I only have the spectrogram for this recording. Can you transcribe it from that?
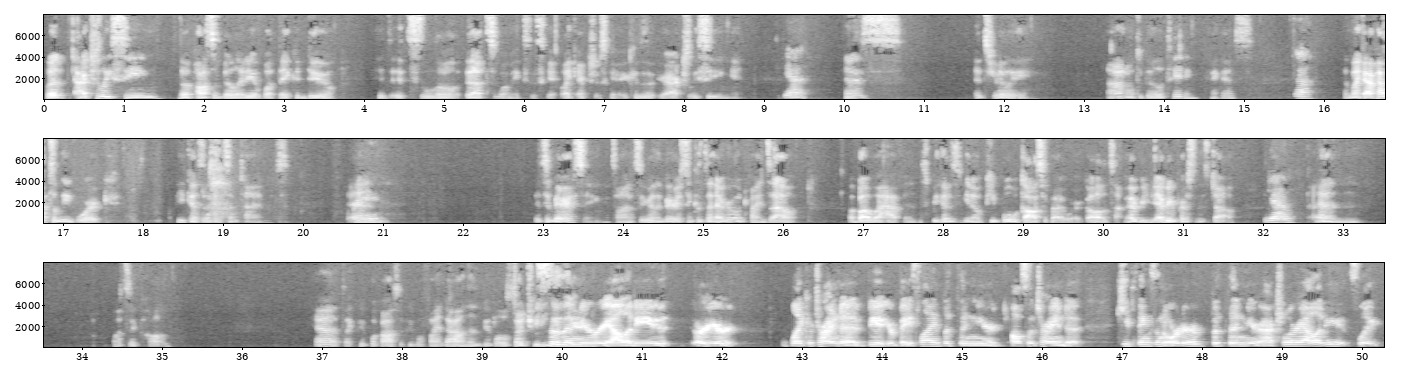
But actually seeing the possibility of what they could do, it, it's a little. That's what makes it scary, like extra scary, because you're actually seeing it, yeah, and it's it's really, I don't know, debilitating. I guess. Yeah. And like I've had to leave work because of it sometimes, Right. and it's embarrassing. It's honestly really embarrassing because then everyone finds out about what happens because you know people will gossip at work all the time. Every every person's job yeah, and what's it called? Yeah, it's like people gossip, people find out, and then people start treating. So then your reality, or you're like you're trying to be at your baseline, but then you're also trying to keep things in order. But then your actual reality is like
